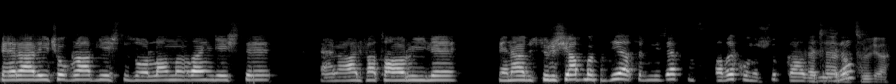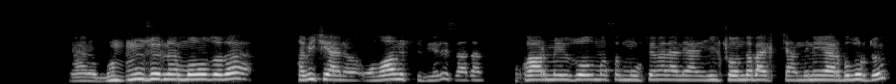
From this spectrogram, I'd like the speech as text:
Ferrari'yi çok rahat geçti, zorlanmadan geçti. Yani Alfa Tauri ile fena bir sürüş yapmadı diye hatırlayacak mısın? Spada konuştuk Gazze'yle. Evet, hatırlıyor. Yani bunun üzerine Monza'da tabii ki yani olağanüstü bir yeri. Zaten bu kadar mevzu olmasa muhtemelen yani ilk onda belki kendine yer bulurdu.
